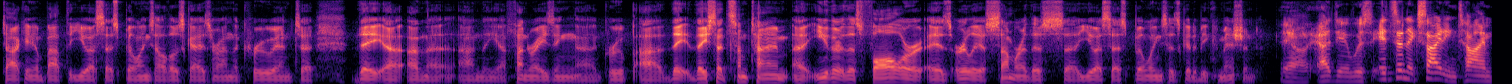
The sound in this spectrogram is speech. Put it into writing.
talking about the USS Billings. All those guys are on the crew, and uh, they uh, on the on the uh, fundraising uh, group. Uh, they they said sometime uh, either this fall or as early as summer, this uh, USS Billings is going to be commissioned. Yeah, it was. It's an exciting time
